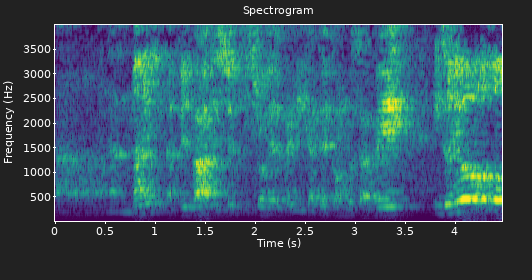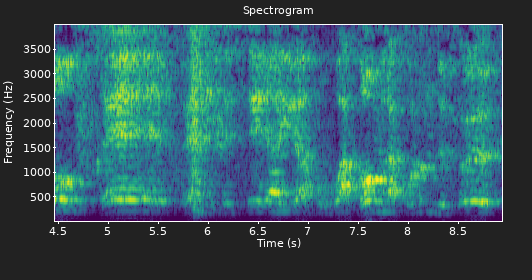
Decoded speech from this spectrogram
en Allemagne, la plupart de ceux qui sont les prédicateurs, comme vous savez, ils ont dit Oh, frère, frère l'IFC a eu à pouvoir comme la colonne de feu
